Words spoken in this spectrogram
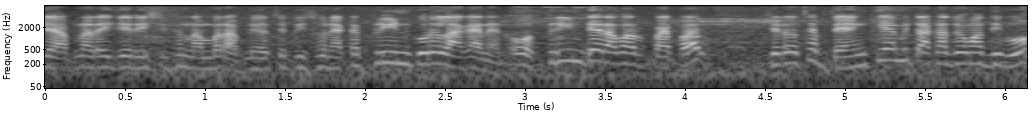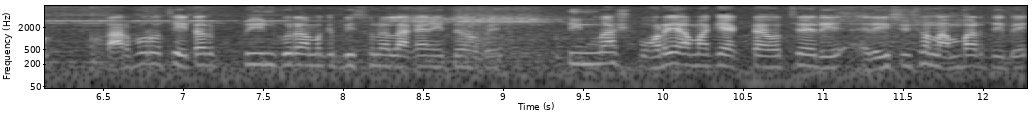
যে আপনার এই যে রেজিস্ট্রেশন নাম্বার আপনি হচ্ছে পিছনে একটা প্রিন্ট করে লাগায় নেন। ও প্রিন্টের আবার ব্যাপার, সেটা হচ্ছে ব্যাংকে আমি টাকা জমা দিব, তারপর হচ্ছে এটার প্রিন্ট করে আমাকে পিছনে লাগায় নিতে হবে। তিন মাস পরে আমাকে একটা হচ্ছে রেজিস্ট্রেশন নাম্বার দিবে।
